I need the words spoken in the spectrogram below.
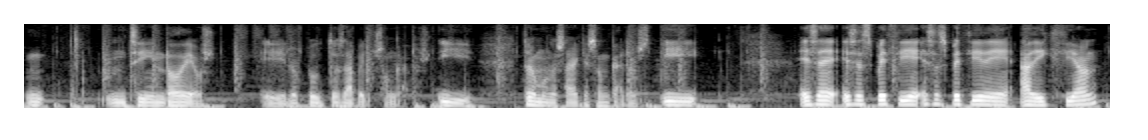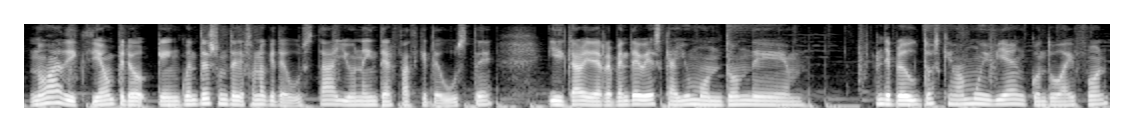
mm, sin rodeos eh, los productos de Apple son caros y todo el mundo sabe que son caros. Y ese- esa, especie, esa especie de adicción, no adicción, pero que encuentres un teléfono que te gusta y una interfaz que te guste. Y claro, y de repente ves que hay un montón de, de productos que van muy bien con tu iPhone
